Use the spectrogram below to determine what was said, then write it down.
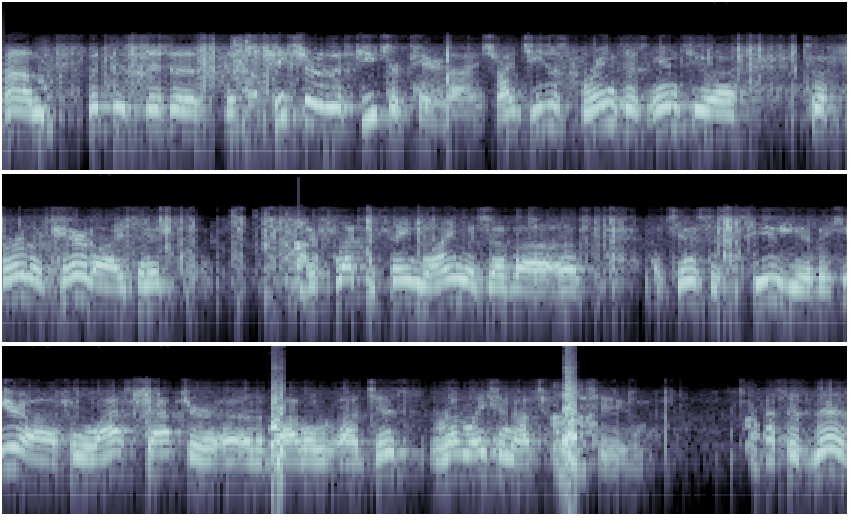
Um, but there's, a, picture of the future paradise, right? Jesus brings us into a to a further paradise, and it's reflects the same language of, uh, of, of Genesis 2 here, but here uh, from the last chapter of the Bible, uh, Genesis, Revelation uh, 22. It says this,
